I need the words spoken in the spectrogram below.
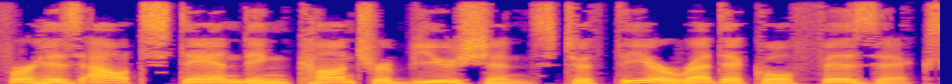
for his outstanding contributions to theoretical physics,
